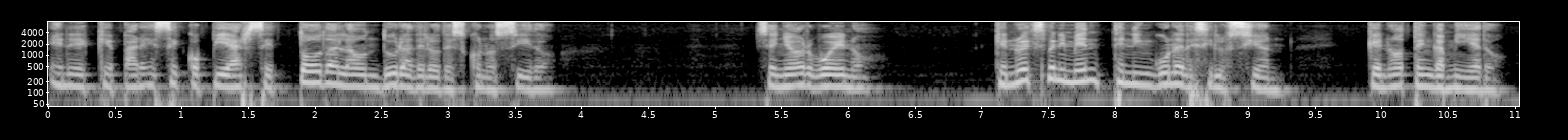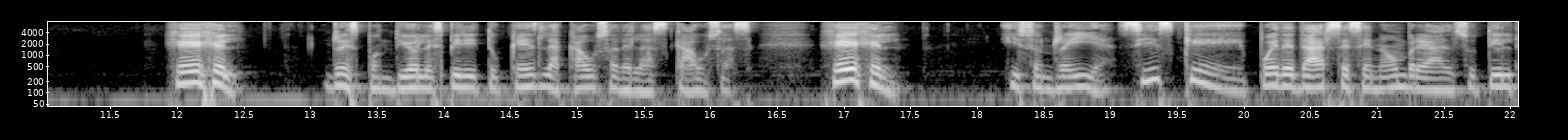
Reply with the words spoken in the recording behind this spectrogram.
en el que parece copiarse toda la hondura de lo desconocido. Señor bueno, que no experimente ninguna desilusión, que no tenga miedo. Hegel, respondió el espíritu que es la causa de las causas. Hegel, y sonreía, si es que puede darse ese nombre al sutil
